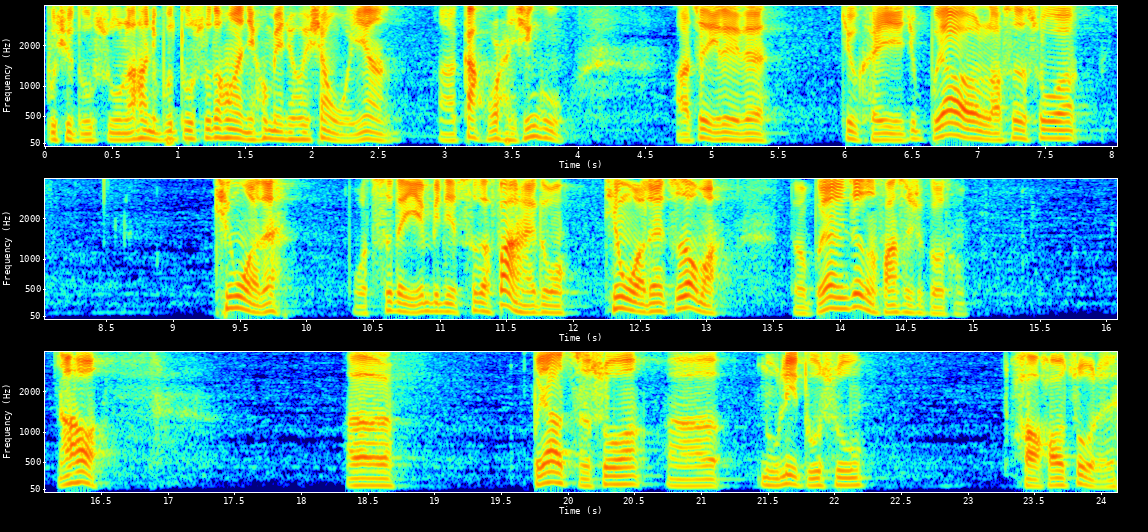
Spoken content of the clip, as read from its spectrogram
不去读书，然后你不读书的话，你后面就会像我一样啊干活很辛苦啊这一类的。就可以，就不要老是说听我的，我吃的盐比你吃的饭还多，听我的，知道吗？对吧？不要用这种方式去沟通。然后，呃，不要只说呃努力读书，好好做人。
